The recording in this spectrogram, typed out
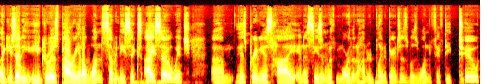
like you said, he he grew his power. He had a 176 ISO, which um, his previous high in a season with more than 100 plate appearances was 152.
